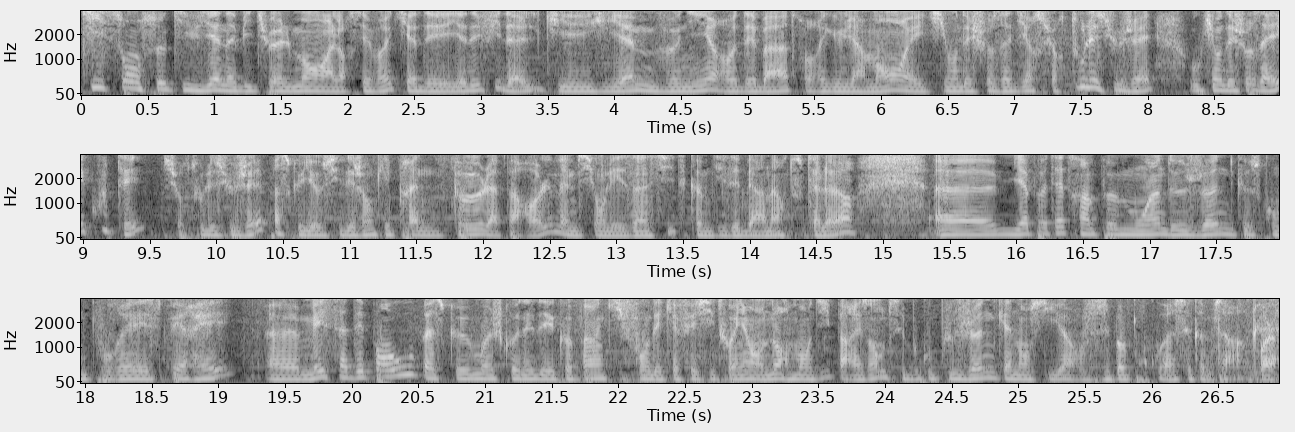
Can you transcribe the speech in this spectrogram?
Qui sont ceux qui viennent habituellement? Alors c'est vrai qu'il y a des il y a des fidèles qui, qui, aiment venir débattre régulièrement et qui ont des choses à dire sur tous les sujets ou qui ont des choses à écouter sur tous les sujets parce qu'il y a aussi des gens qui prennent peu la parole, même si on les incite, comme disait Bernard tout à l'heure. Il y a peut-être un peu moins de jeunes que ce qu'on pourrait espérer. Euh, mais ça dépend où, parce que moi je connais des copains qui font des cafés citoyens en Normandie, par exemple, c'est beaucoup plus jeune qu'à Nancy. Alors je sais pas pourquoi, c'est comme ça. Voilà.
